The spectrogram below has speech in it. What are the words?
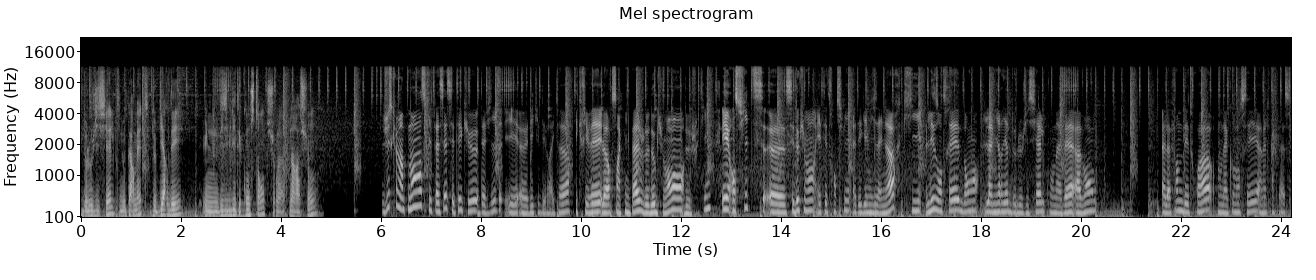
de logiciels qui nous permettent de garder une visibilité constante sur la narration. Jusque maintenant, ce qui se passait, c'était que David et euh, l'équipe des writers écrivaient leurs 5000 pages de documents de shooting. Et ensuite, euh, ces documents étaient transmis à des game designers qui les entraient dans la myriade de logiciels qu'on avait avant à la fin de D3, on a commencé à mettre en place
